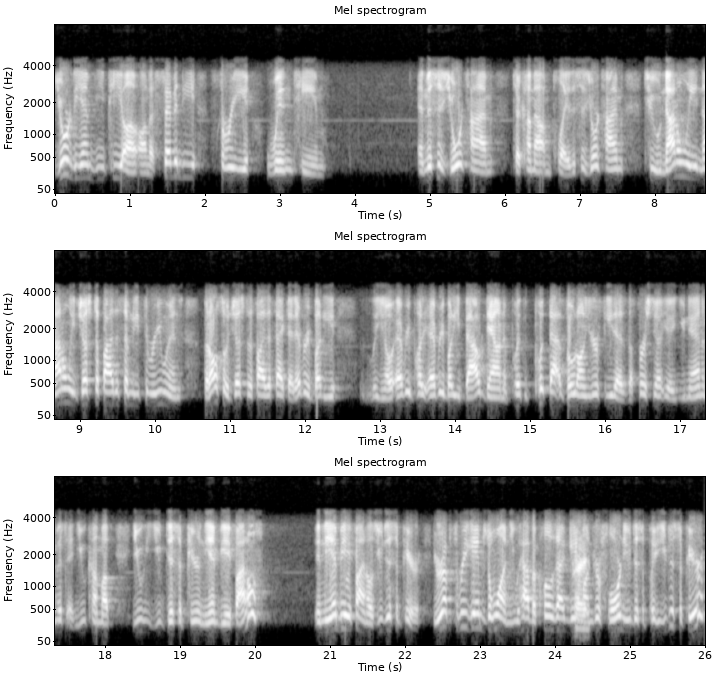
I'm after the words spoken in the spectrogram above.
You're the MVP on, on a 73 win team, and this is your time to come out and play. This is your time to not only not only justify the 73 wins, but also justify the fact that everybody you know everybody everybody bowed down and put put that vote on your feet as the first uh, unanimous, and you come up you you disappear in the NBA Finals. In the NBA Finals, you disappear. You're up three games to one. You have a closeout game right. on your floor, and you disappear. You disappear.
